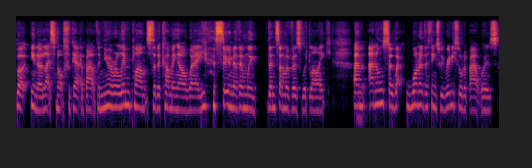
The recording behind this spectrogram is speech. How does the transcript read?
But you know, let's not forget about the neural implants that are coming our way sooner than we than some of us would like. Um, yeah. And also, one of the things we really thought about was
